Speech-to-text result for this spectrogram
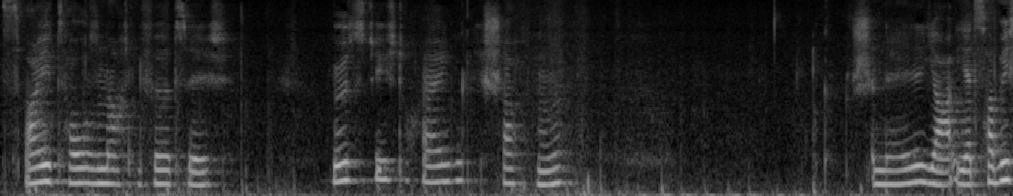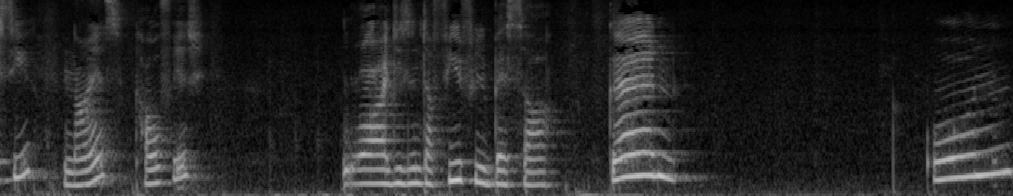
2048. Müsste ich doch eigentlich schaffen. Schnell. Ja, jetzt habe ich sie. Nice. Kaufe ich. Boah, die sind da viel, viel besser. Gönn. Und.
